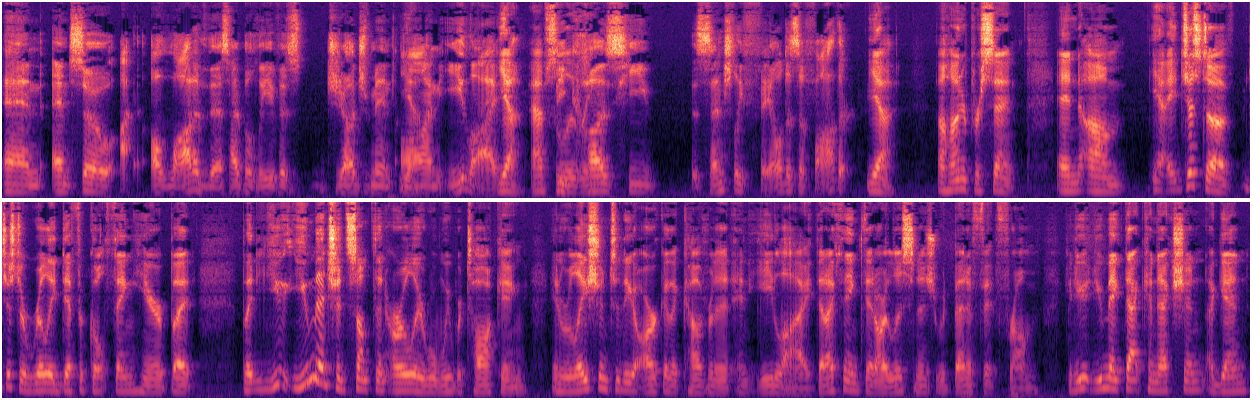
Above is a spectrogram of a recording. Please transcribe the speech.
and and so I- a lot of this, I believe, is judgment Yeah. on Eli. Yeah, absolutely. because he essentially failed as a father. Yeah, a hundred percent. And um, yeah, it just a just a really difficult thing here. But but you you mentioned something earlier when we were talking in relation to the Ark of the Covenant and Eli that I think that our listeners would benefit from. Could you you make that connection again?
